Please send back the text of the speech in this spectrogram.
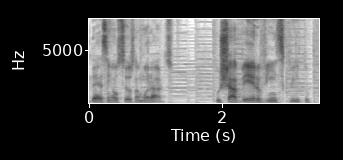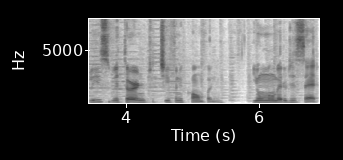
dessem aos seus namorados. O chaveiro vinha escrito Please Return to Tiffany Company e um número de série.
